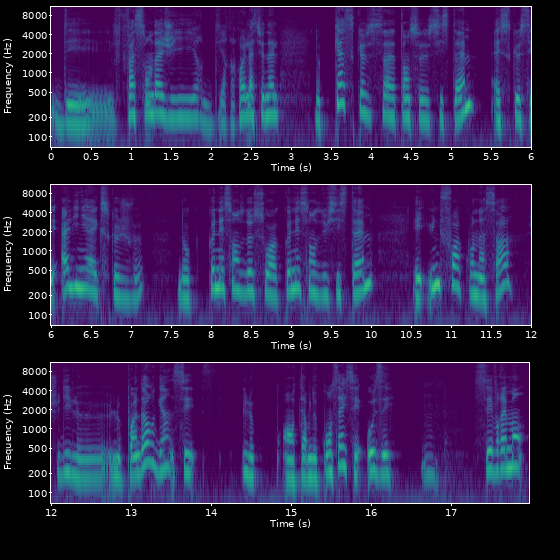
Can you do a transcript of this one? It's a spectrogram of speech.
des façons d'agir, des relationnels. Donc, qu'est-ce que ça attend ce système? Est-ce que c'est aligné avec ce que je veux? Donc, connaissance de soi, connaissance du système. Et une fois qu'on a ça, je dis le, point d'orgue, hein, c'est en termes de conseil, c'est oser. Mm. C'est vraiment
